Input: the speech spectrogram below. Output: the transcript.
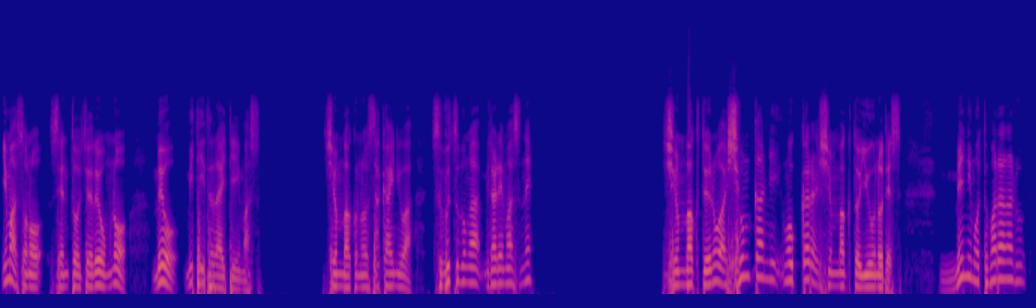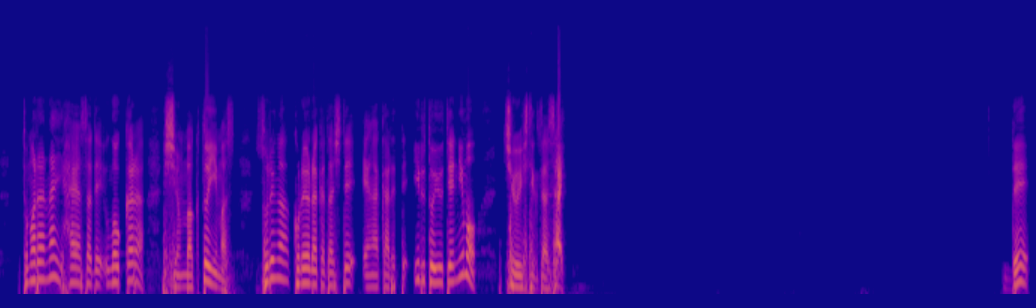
今そのセント・ジェロームの目を見ていただいています。瞬膜の境にはつぶつぶが見られますね。瞬膜というのは瞬間に動くから瞬膜というのです。目にも止まらなる、止まらない速さで動くから瞬膜と言います。それがこのような形で描かれているという点にも注意してください。で、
